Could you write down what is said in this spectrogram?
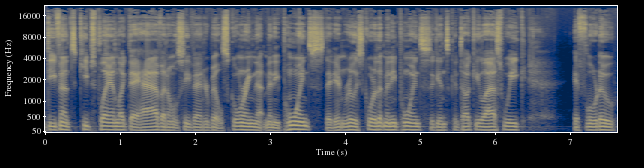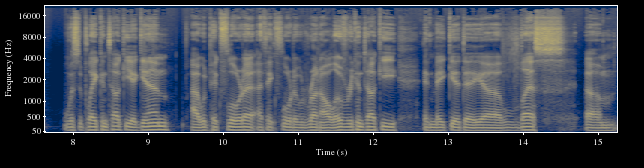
defense keeps playing like they have. I don't see Vanderbilt scoring that many points. They didn't really score that many points against Kentucky last week. If Florida was to play Kentucky again, I would pick Florida. I think Florida would run all over Kentucky and make it a uh, less um,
